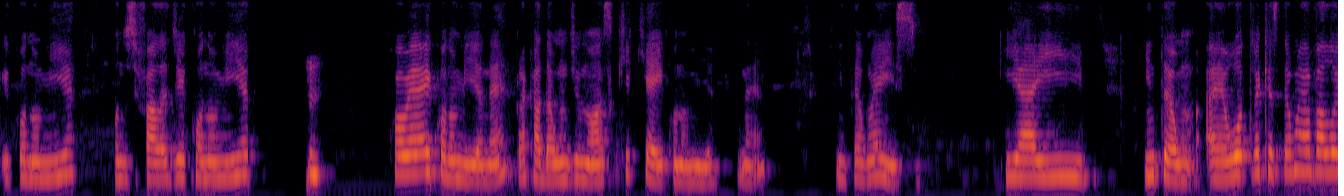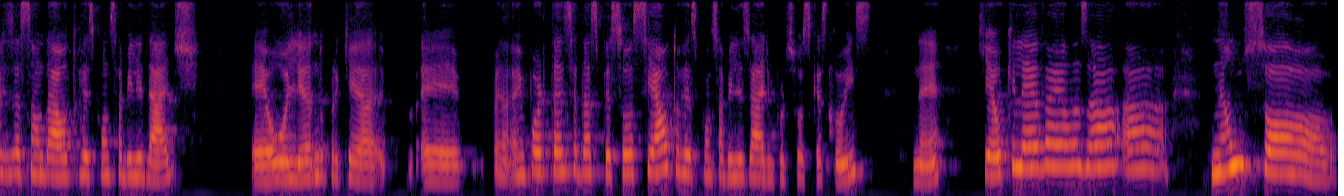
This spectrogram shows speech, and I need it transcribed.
economia quando se fala de economia, qual é a economia, né? Para cada um de nós, o que, que é economia, né? Então, é isso. E aí, então, é, outra questão é a valorização da autorresponsabilidade, é, olhando porque a, é, a importância das pessoas se autorresponsabilizarem por suas questões, né? Que é o que leva elas a, a não só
